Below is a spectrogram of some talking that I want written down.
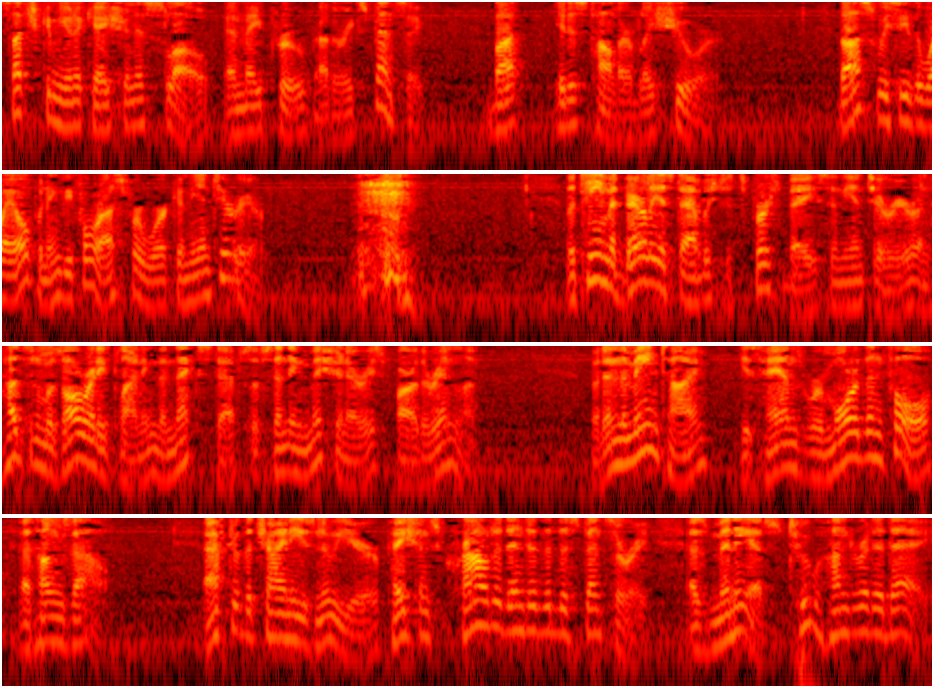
Such communication is slow and may prove rather expensive, but it is tolerably sure. Thus, we see the way opening before us for work in the interior. the team had barely established its first base in the interior, and Hudson was already planning the next steps of sending missionaries farther inland. But in the meantime, his hands were more than full at Hangzhou. After the Chinese New Year, patients crowded into the dispensary, as many as 200 a day,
